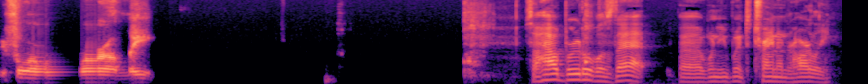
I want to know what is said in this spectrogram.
before World League. So how brutal was that uh, when you went to train under Harley?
